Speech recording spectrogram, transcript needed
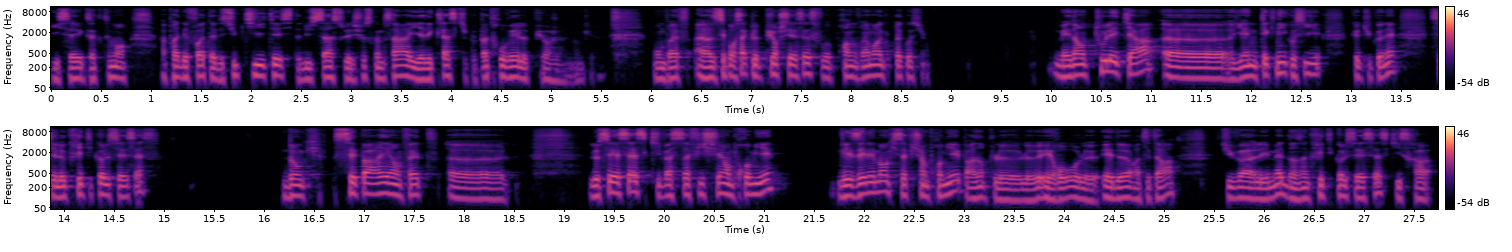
il sait exactement. Après, des fois, tu as des subtilités, si tu as du SAS ou des choses comme ça, il y a des classes qui peut pas trouver le purge. Donc, euh, bon, bref, Euh, c'est pour ça que le purge CSS, faut prendre vraiment avec précaution. Mais dans tous les cas, euh, il y a une technique aussi que tu connais, c'est le critical CSS. Donc, séparer en fait euh, le CSS qui va s'afficher en premier, les éléments qui s'affichent en premier, par exemple le, le héros, le header, etc. Tu vas les mettre dans un critical CSS qui sera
